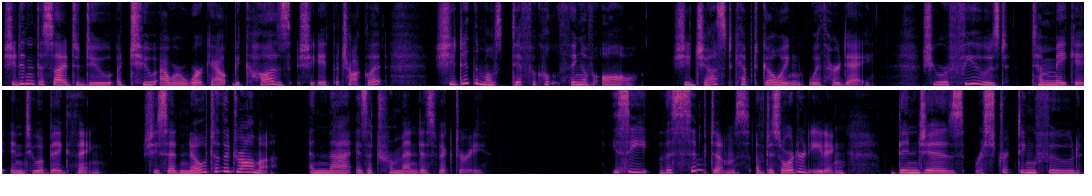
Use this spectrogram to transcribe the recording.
She didn't decide to do a two hour workout because she ate the chocolate. She did the most difficult thing of all. She just kept going with her day. She refused to make it into a big thing. She said no to the drama, and that is a tremendous victory. You see, the symptoms of disordered eating, binges, restricting food,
